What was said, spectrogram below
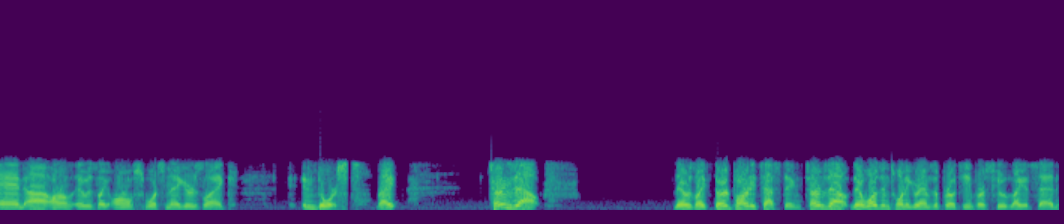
and uh, Arnold it was like Arnold Schwarzenegger's like endorsed, right? Turns out there was like third party testing. Turns out there wasn't 20 grams of protein per scoop, like it said.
